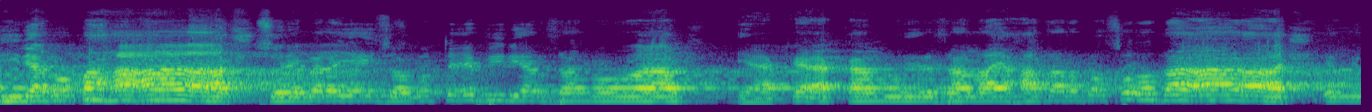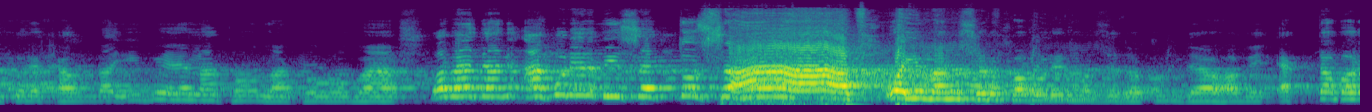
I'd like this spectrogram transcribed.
হীরারও পাহাড়, সরে বেড়াই এই জগতে বিরিয়ার জানোয়ার। এক এক কামড়ের জ্বালায় হাজার বছর দায়। এমনি করে কামড়াইবে লাখো লাখো বা ও বেদান আগুনের বিষাক্ত সাপ, ওই মানুষের কবরের মধ্যে যখন দেওয়া হবে, একটা বার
